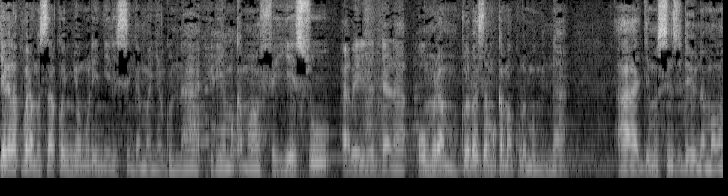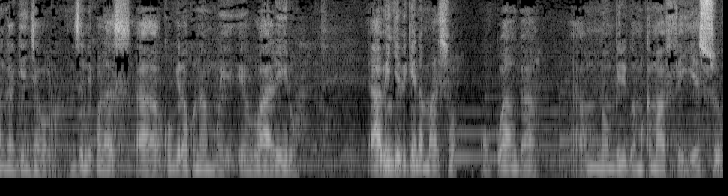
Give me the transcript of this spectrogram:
njagala kubalamusaako nnyo omulinnya erisinga manya gonna erya mukama waffe yesu abeerera ddala omulamu. Twebaza mukama kulema mwenna gye musinziddeyo namawanga ag'enjawulo. Nze nicolas okwogerako nammwe olwaleero Ah, bingi ebigenda maaso ogwanga n'omubiri gwa mukama waffe yesu.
